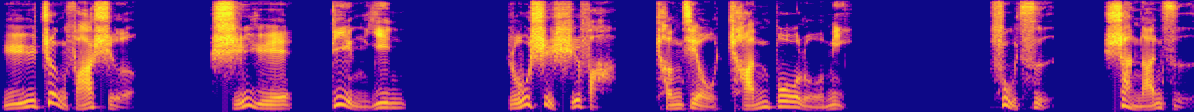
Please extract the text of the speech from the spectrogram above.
于正法舍，十曰定因。如是十法，成就禅波罗蜜。复次，善男子，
